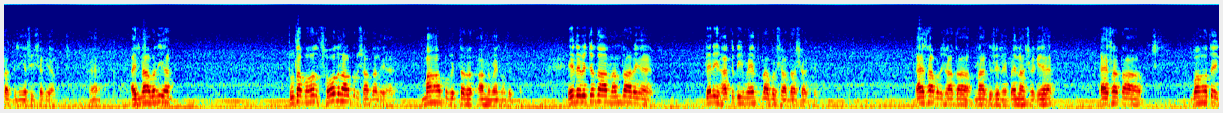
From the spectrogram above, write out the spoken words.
ਤੱਕ ਨਹੀਂ ਅਸੀਂ ਛਕਿਆ। ਹੈ? ਇੰਨਾ ਵਧੀਆ। ਤੂੰ ਤਾਂ ਬਹੁਤ ਸੋਧ ਨਾਲ ਪ੍ਰਸ਼ਾਦਾ ਲਿਆ ਹੈ। ਮਹਾ ਪਵਿੱਤਰ ਅੰਨ ਮੈਨੂੰ ਦਿੱਤਾ। ਇਹਦੇ ਵਿੱਚ ਤਾਂ ਆਨੰਦ ਆ ਰਿਹਾ ਹੈ। ਤੇਰੀ ਹੱਕ ਦੀ ਮਿਹਨਤ ਦਾ ਪ੍ਰਸ਼ਾਦਾ ਛਕ ਕੇ। ਐਸਾ ਪ੍ਰਸ਼ਾਦਾ ਨਾ ਕਿਸੇ ਨੇ ਪਹਿਲਾਂ ਛਕਿਆ। ਐਸਾ ਤਾਂ ਬਹੁਤ ਹੀ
